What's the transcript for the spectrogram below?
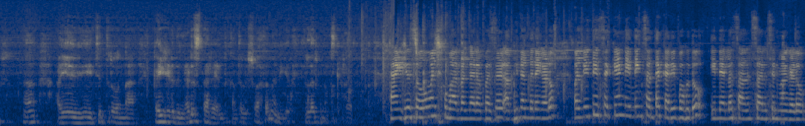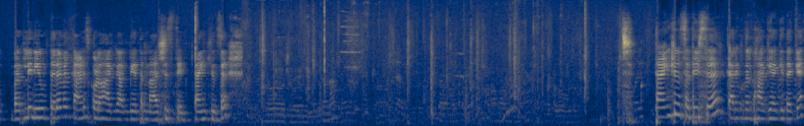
ಈ ಈ ಚಿತ್ರವನ್ನು ಕೈ ಹಿಡಿದು ನಡೆಸ್ತಾರೆ ಅಂತಕ್ಕಂಥ ವಿಶ್ವಾಸ ನನಗಿದೆ. ಎಲ್ಲರಿಗೂ ನಮಸ್ಕಾರ. Thank you so much Kumar Bangarappa sir ಅಭಿನಂದನೆಗಳು ಒಂದ್ ರೀತಿ ಸೆಕೆಂಡ್ ಇನ್ನಿಂಗ್ಸ್ ಅಂತ ಕರಿಬಹುದು. ಇನ್ನೆಲ್ಲ ಸಾಲ್ ಸಾಲ್ ಸಿನಿಮಾಗಳು. ಬರ್ಲಿ, ನೀವು ತೆರೆ ಮೇಲೆ ಕಾಣಿಸ್ಕೊಳ್ಳೋ ಹಾಗೆ ಆಗ್ಲಿ ಅಂತ ನಾನು ಆಶಿಸ್ತೀನಿ. Thank you sir thank you Satish sir ಕಾರ್ಯಕ್ರಮದಲ್ಲಿ ಭಾಗಿಯಾಗಿದ್ದಕ್ಕೆ.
